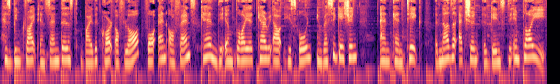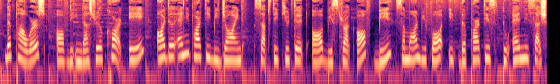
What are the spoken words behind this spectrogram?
has been tried and sentenced by the court of law for an offense, can the employer carry out his own investigation and can take another action against the employee. The powers of the industrial court A. Order any party be joined, substituted, or be struck off. B. Summon before it the parties to any such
